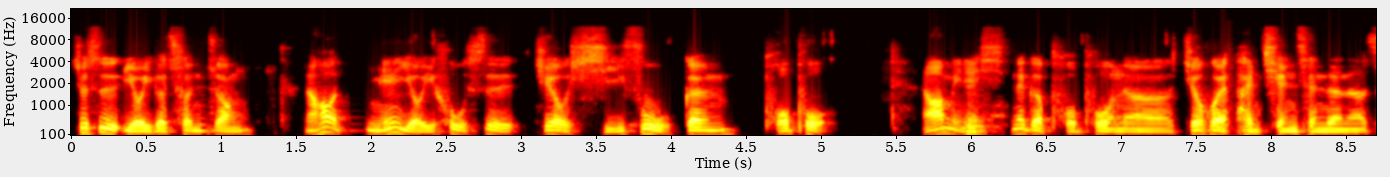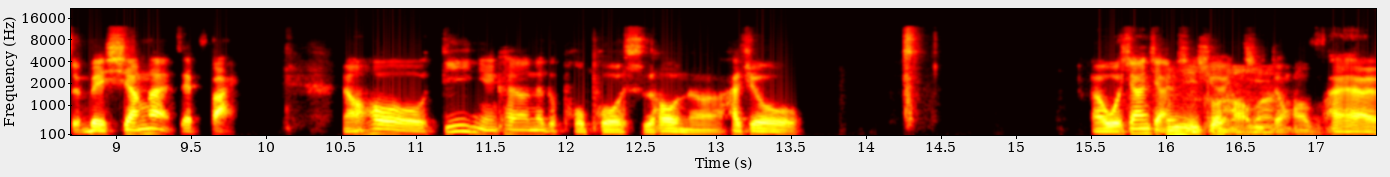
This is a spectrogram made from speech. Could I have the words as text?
就是有一个村庄，然后里面有一户是只有媳妇跟婆婆，然后每年那个婆婆呢就会很虔诚的呢准备香案在拜，然后第一年看到那个婆婆的时候呢，她就，啊、呃，我现在讲情绪很激动，好不好？哎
